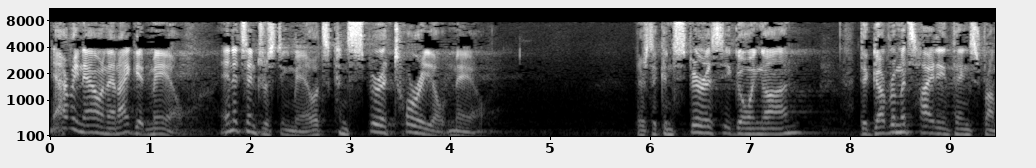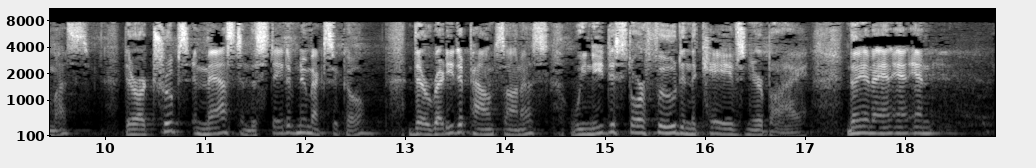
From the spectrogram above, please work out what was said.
Now every now and then I get mail and it's interesting mail. It's conspiratorial mail. There's a conspiracy going on. The government's hiding things from us. There are troops amassed in the state of New Mexico. They're ready to pounce on us. We need to store food in the caves nearby. And, and, and,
